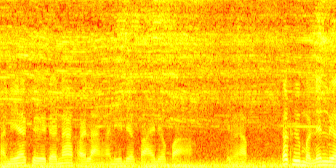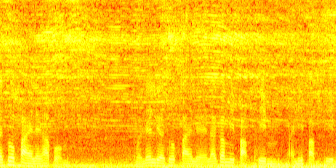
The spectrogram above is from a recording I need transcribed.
อันนี้ก็คือเดินหน้าถอยหลัง อันนี้เลี้ยวซ้ายเลี้ยวขวาเห็นไหมครับ ก็คือเหมือนเล่นเรือทั่วไปเลยครับ ผม เหมือนเล่นเรือทั่วไปเลย แล้วก็มีปรับทิม อันนี้ปรับทิม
